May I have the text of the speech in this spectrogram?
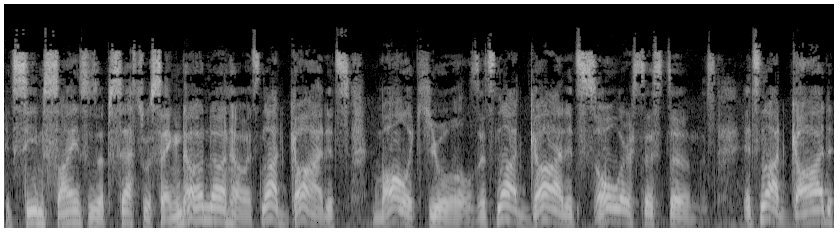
It seems science is obsessed with saying, no, no, no, it's not God, it's molecules. It's not God, it's solar systems. It's not God,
